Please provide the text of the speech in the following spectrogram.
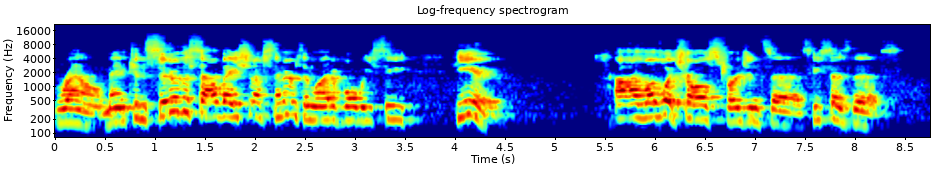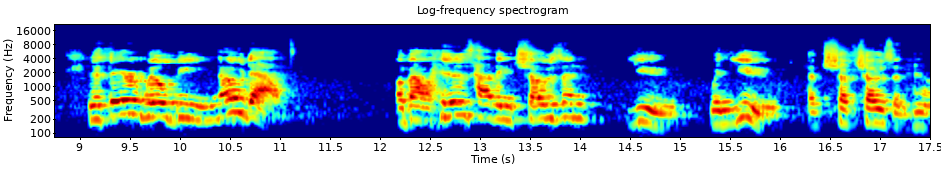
realm, and consider the salvation of sinners in light of what we see here. I love what Charles Spurgeon says. He says this that there will be no doubt about his having chosen you when you have chosen him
